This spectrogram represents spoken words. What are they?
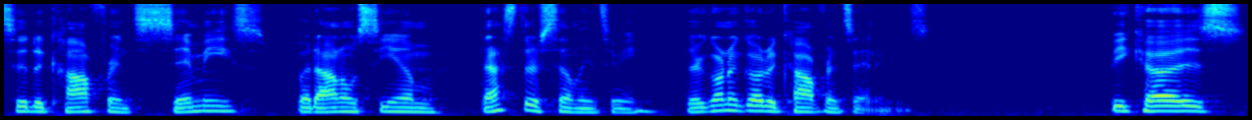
to the conference semis, but I don't see them. That's their selling to me. They're going to go to conference enemies because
